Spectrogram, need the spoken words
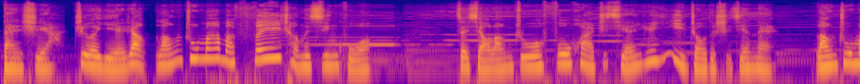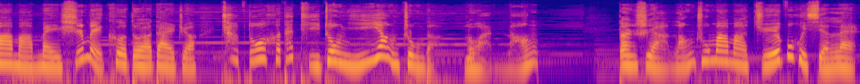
但是呀，这也让狼蛛妈妈非常的辛苦。在小狼蛛孵化之前约一周的时间内。狼蛛妈妈每时每刻都要带着差不多和它体重一样重的卵囊，但是呀，狼蛛妈妈绝不会嫌累。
